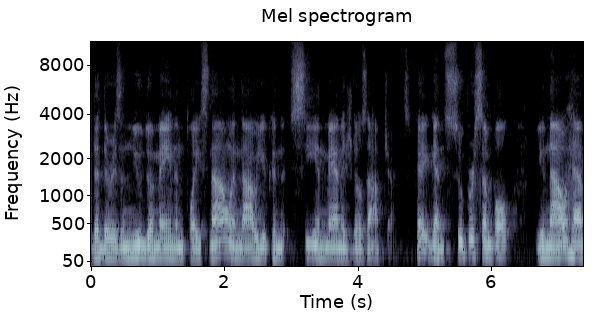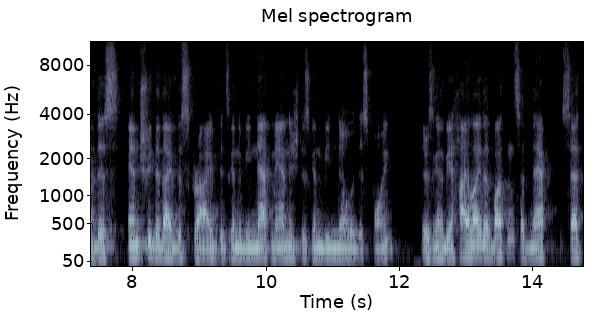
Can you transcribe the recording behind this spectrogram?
that there is a new domain in place now, and now you can see and manage those objects. Okay, again, super simple. You now have this entry that I've described. It's going to be NAP managed. There's going to be no at this point. There's going to be a highlighted button said NAP set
